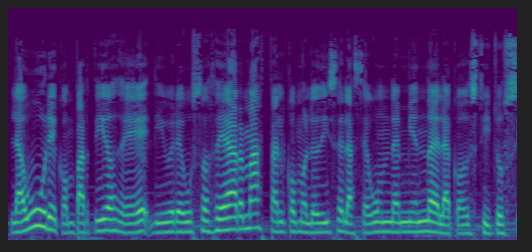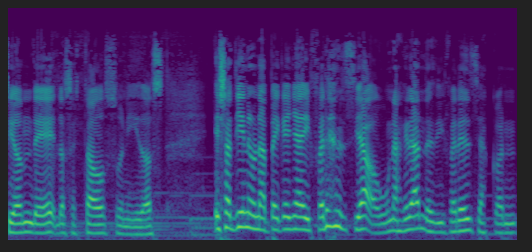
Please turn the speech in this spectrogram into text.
labure con partidos de libre usos de armas, tal como lo dice la segunda enmienda de la Constitución de los Estados Unidos. Ella tiene una pequeña diferencia o unas grandes diferencias con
